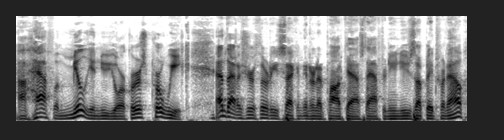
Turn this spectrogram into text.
a half a million New Yorkers per week. And that is your 30 second Internet Podcast afternoon news update for now.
